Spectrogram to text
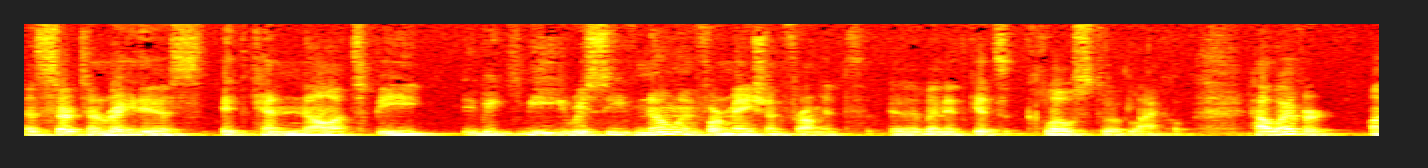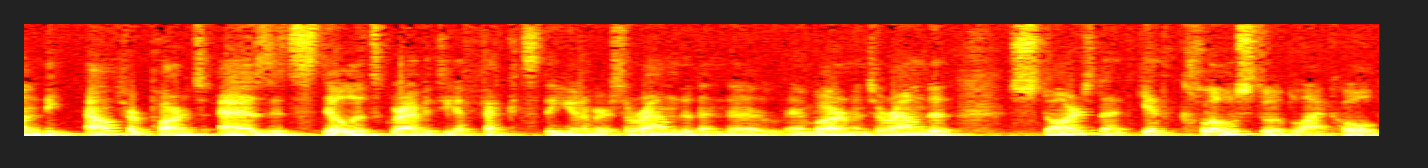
a certain radius, it cannot be. We, we receive no information from it uh, when it gets close to a black hole. However, on the outer parts, as it's still its gravity affects the universe around it and the environment around it, stars that get close to a black hole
